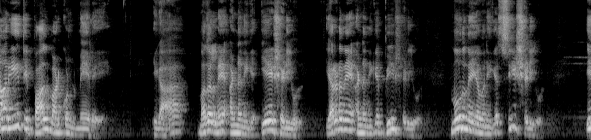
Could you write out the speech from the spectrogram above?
ಆ ರೀತಿ ಪಾಲ್ ಮಾಡ್ಕೊಂಡ ಮೇಲೆ ಈಗ ಮೊದಲನೇ ಅಣ್ಣನಿಗೆ ಎ ಶೆಡ್ಯೂಲ್, ಎರಡನೇ ಅಣ್ಣನಿಗೆ ಬಿ ಶೆಡ್ಯೂಲ್, ಮೂರನೆಯವನಿಗೆ ಸಿ ಶೆಡ್ಯೂಲ್, ಈ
